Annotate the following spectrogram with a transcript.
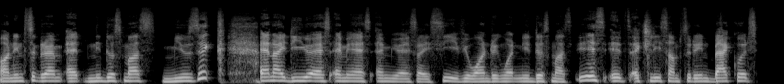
on Instagram at Nidusmas Music, N I D U S M A S M U S I C. If you're wondering what Nidusmas is, it's actually Samsudin backwards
